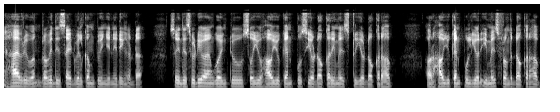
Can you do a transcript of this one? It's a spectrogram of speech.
Hi everyone, Ravi this side. Welcome to Engineering Adda. So in this video, I am going to show you how you can push your Docker image to your Docker Hub or how you can pull your image from the Docker Hub.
